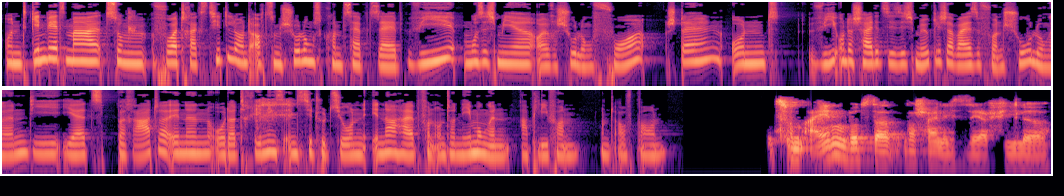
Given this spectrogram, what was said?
Und gehen wir jetzt mal zum Vortragstitel und auch zum Schulungskonzept selbst. Wie muss ich mir eure Schulung vorstellen und wie unterscheidet sie sich möglicherweise von Schulungen, die jetzt Beraterinnen oder Trainingsinstitutionen innerhalb von Unternehmungen abliefern und aufbauen? Zum einen wird es da wahrscheinlich sehr viele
